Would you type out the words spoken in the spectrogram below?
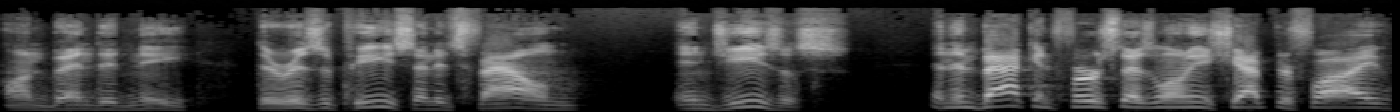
on bended knee. There is a peace, and it's found in Jesus. And then back in 1 Thessalonians chapter 5,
